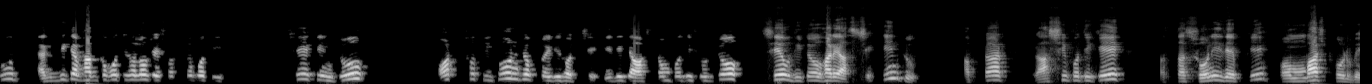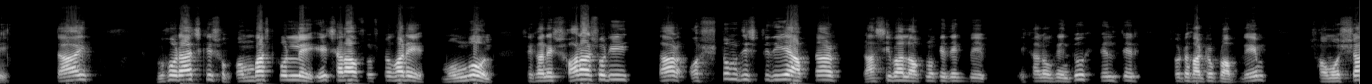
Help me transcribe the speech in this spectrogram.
বুধ একদিকে ভাগ্যপতি হলেও সে ষষ্ঠপতি। সে কিন্তু অর্থ ত্রিকোণ যোগ তৈরি হচ্ছে। এদিকে অষ্টমপতি সূর্য, সেও দ্বিতীয় ঘরে আসছে। কিন্তু আপনার রাশিপতিকে অর্থাৎ শনিদেবকে কম্বাস্ট করবে। তাই গ্রহরাজকে কম্বাস্ট করলে, এছাড়াও ষষ্ঠ ঘরে মঙ্গল, সেখানে সরাসরি তার অষ্টম দৃষ্টি দিয়ে আপনার রাশি বা লগ্নকে দেখবে। এখানেও কিন্তু হেলথের ছোটখাটো প্রবলেম সমস্যা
